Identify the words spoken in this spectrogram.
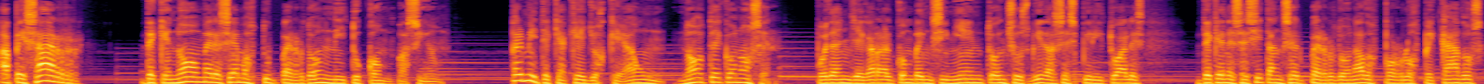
a pesar de que no merecemos tu perdón ni tu compasión. Permite que aquellos que aún no te conocen puedan llegar al convencimiento en sus vidas espirituales de que necesitan ser perdonados por los pecados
